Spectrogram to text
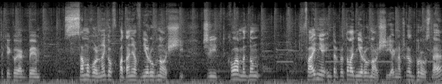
takiego jakby samowolnego wpadania w nierówności. Czyli koła będą fajnie interpretować nierówności, jak na przykład bruzdę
